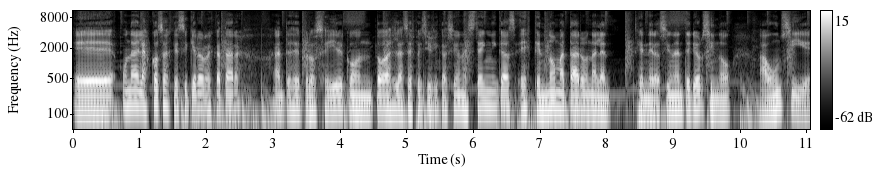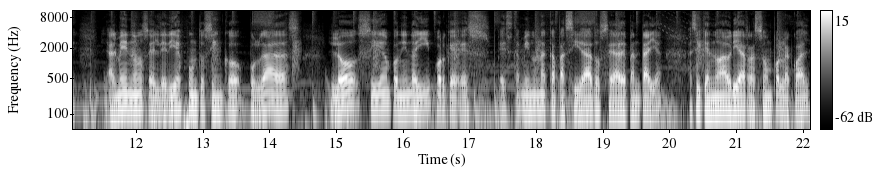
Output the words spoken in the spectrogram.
eh, una de las cosas que sí quiero rescatar antes de proseguir con todas las especificaciones técnicas es que no mataron a la generación anterior, sino aún sigue, al menos el de 10.5 pulgadas, lo siguen poniendo allí porque es, es también una capacidad, o sea, de pantalla, así que no habría razón por la cual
